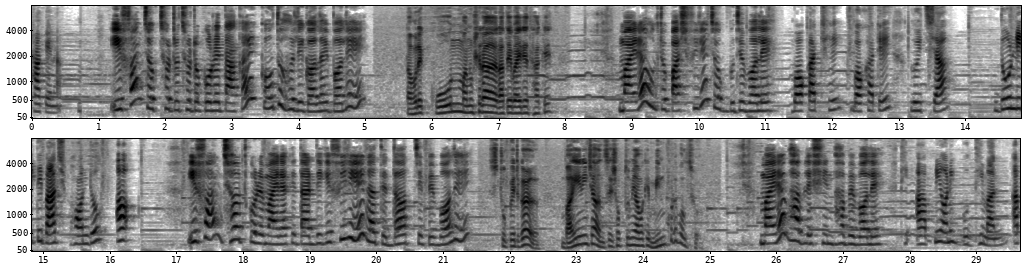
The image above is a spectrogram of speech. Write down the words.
থাকে না। ইরফান চোখ ছোট ছোট করে তাকায় কৌতূহলী গলায় বলে তাহলে কোন মানুষেরা রাতে বাইরে থাকে? মায়েরা উল্টো পাশ ফিরে চোখ বুজে বলে বকাঠে বখাটে লুইচা দুর্নীতিবাজ ভণ্ড অ ইরফান ঝট করে মায়রাকে তার দিকে ফিরিয়ে দাঁতে দাঁত চেপে বলে stupid girl by any chance এসব তুমি আমাকে মিন করে বলছো? মায়রা ভাবলে ভাবে বলে আপনি অনেক বুদ্ধিমান। আপ-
